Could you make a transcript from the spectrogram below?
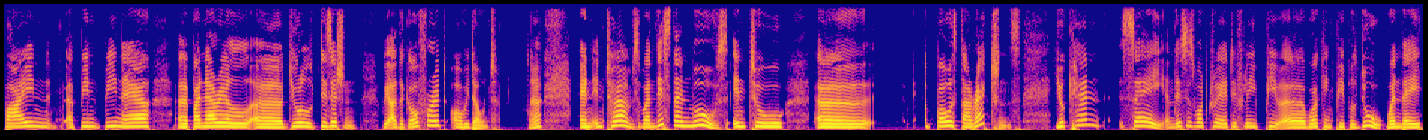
bin, uh, bin, binary, uh, binarial uh, dual decision. We either go for it or we don't. And in terms, when this then moves into uh, both directions, you can say, and this is what creatively pe- uh, working people do when they,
